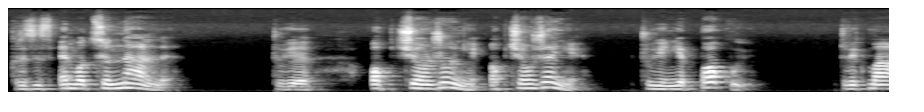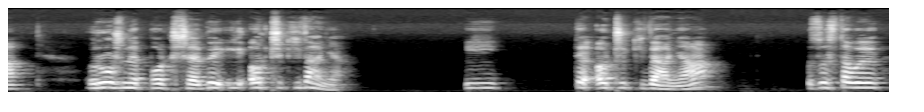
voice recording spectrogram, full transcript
kryzys emocjonalny, czuje obciążenie, obciążenie, czuje niepokój. Człowiek ma różne potrzeby i oczekiwania. I te oczekiwania zostały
